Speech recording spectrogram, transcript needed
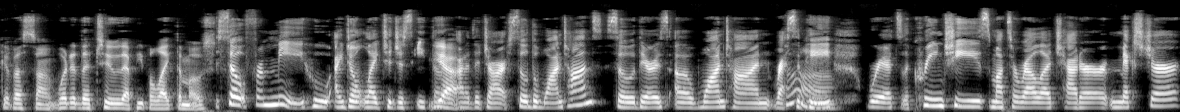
give us some. What are the two that people like the most? So for me, who I don't like to just eat them Yeah. out of the jar, so the wontons. So there's a wonton recipe Ah. where it's a cream cheese, mozzarella, cheddar mixture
